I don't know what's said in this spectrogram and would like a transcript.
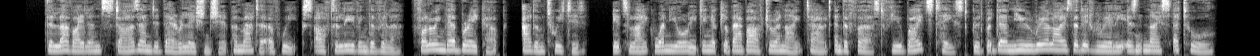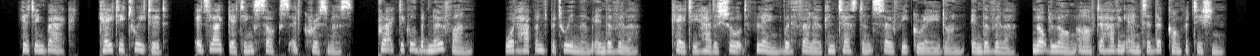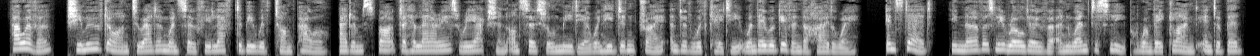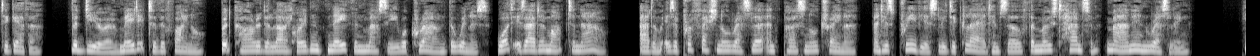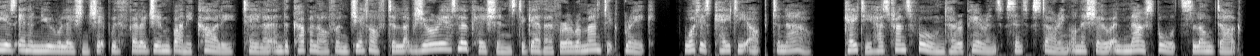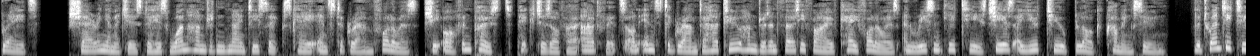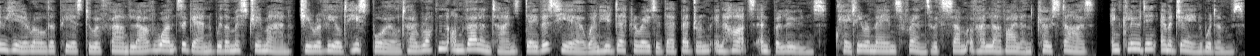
The Love Island stars ended their relationship a matter of weeks after leaving the villa. Following their breakup, Adam tweeted, It's like when you're eating a kebab after a night out and the first few bites taste good but then you realize that it really isn't nice at all. Hitting back, Katie tweeted, it's like getting socks at Christmas. Practical but no fun. What happened between them in the villa? Katie had a short fling with fellow contestant Sophie Gradon in the villa, not long after having entered the competition. However, she moved on to Adam when Sophie left to be with Tom Powell. Adam sparked a hilarious reaction on social media when he didn't try and live with Katie when they were given the hideaway. Instead, he nervously rolled over and went to sleep when they climbed into bed together. The duo made it to the final, but Cara de la Hoyde and Nathan Massey were crowned the winners. What is Adam up to now? Adam is a professional wrestler and personal trainer, and has previously declared himself the most handsome man in wrestling. He is in a new relationship with fellow gym bunny Carly Taylor and the couple often jet off to luxurious locations together for a romantic break. What is Katie up to now? Katie has transformed her appearance since starring on the show and now sports long dark braids. Sharing images to his 196k Instagram followers. She often posts pictures of her outfits on Instagram to her 235k followers and recently teased she has a YouTube blog coming soon. The 22-year-old appears to have found love once again with a mystery man. She revealed he spoiled her rotten on Valentine's Day this year when he decorated their bedroom in hearts and balloons. Katie remains friends with some of her Love Island co-stars, including Emma Jane Woodhams,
